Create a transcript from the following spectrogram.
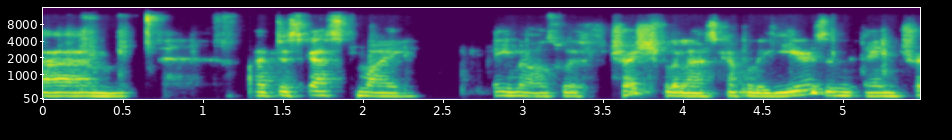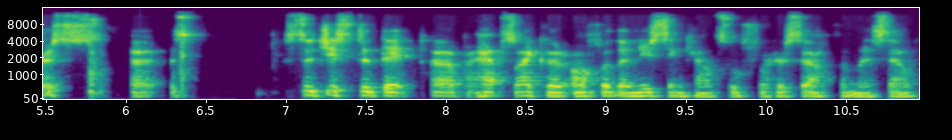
um, I've discussed my emails with Trish for the last couple of years, and, and Trish uh, suggested that uh, perhaps I could offer the Nursing Council for herself and myself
